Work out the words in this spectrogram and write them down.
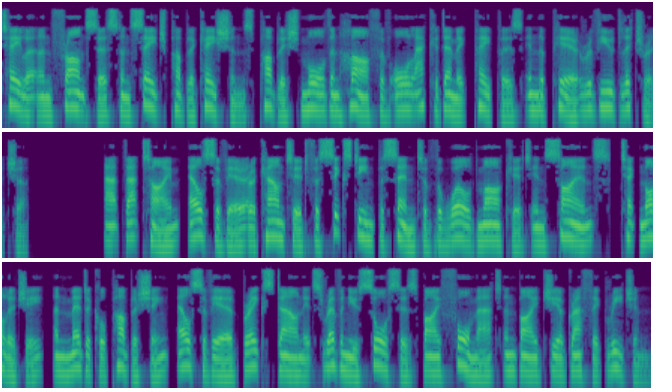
Taylor and Francis and Sage Publications published more than half of all academic papers in the peer-reviewed literature. At that time, Elsevier accounted for 16% of the world market in science, technology, and medical publishing. Elsevier breaks down its revenue sources by format and by geographic region.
